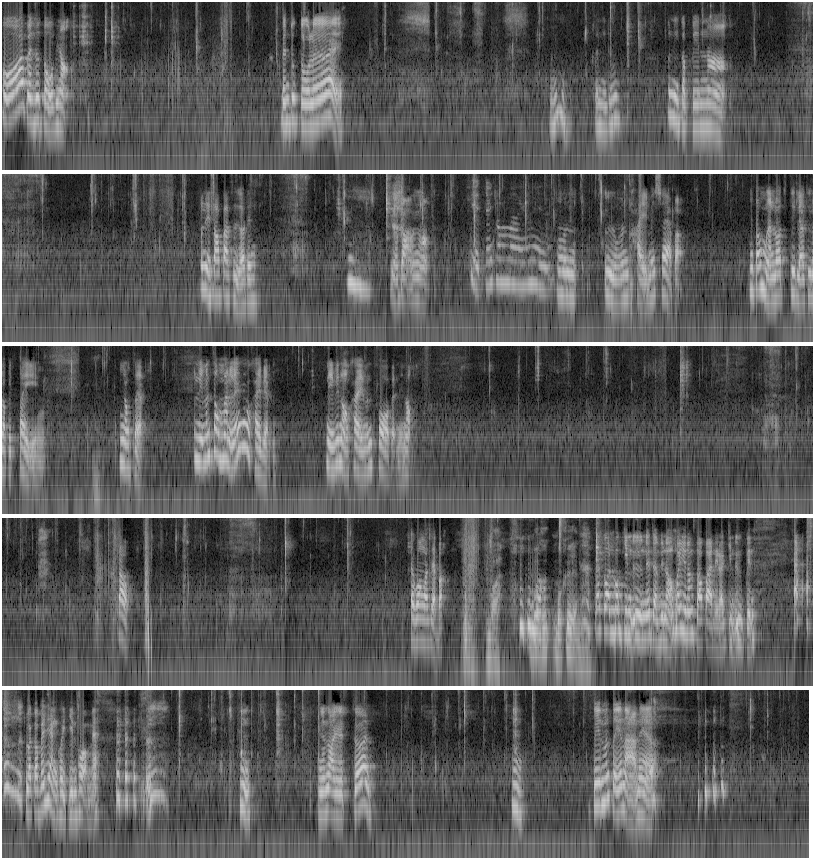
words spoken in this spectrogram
โอ้เป็นตุกโตพี่น้องเป็นตุกโตเลย อืมอันนี้ดูอันนี้ก็เป็นน่ะอันนี้ซอสปลาเสือเด่นเสือดอกเนาะเสียใจทำไมแม่มันอือมันไข่ไม่แซ่บอะ มันต้องเหมือนรสที่แล้วที่เราไปไต่เองยังแซ่บอันนี้มันสองมันแล้วไข่แบบ นี่พี่น้องไข่มันฟอแบบนี้เนาะ ต่าแต่กวางว่าแซ่บปะบ่บ่คือบ่คืออันนั้นแต่ก่อนบอกกินอึ่งเนี่ยจ้ะพี่น้องมาอยู่น้ำสาวป่านนี่ละกินอึ่งเป็น แล้วก็ไม่แย่งคอยกินพร้อมแม่อืมเงินหน่อยเกินอืมตีนมันเตะหนาแน่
